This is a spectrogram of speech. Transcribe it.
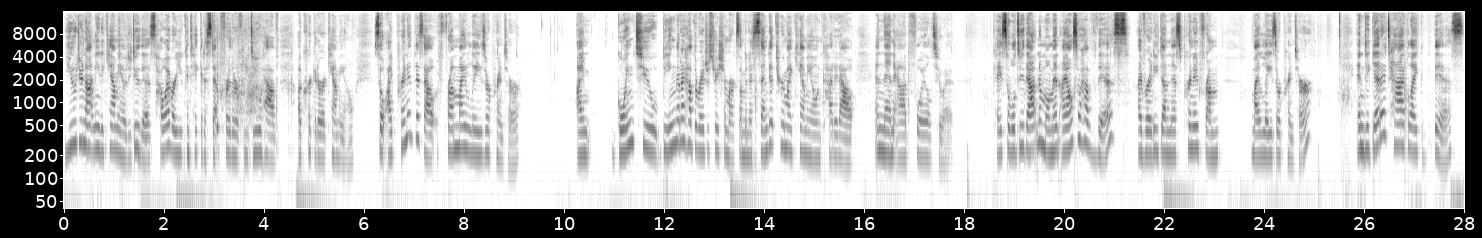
you do not need a Cameo to do this. However, you can take it a step further if you do have a Cricut or a Cameo. So I printed this out from my laser printer. I'm going to, being that I have the registration marks, I'm going to send it through my Cameo and cut it out and then add foil to it. Okay, so we'll do that in a moment. I also have this. I've already done this printed from my laser printer. And to get a tag like this,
